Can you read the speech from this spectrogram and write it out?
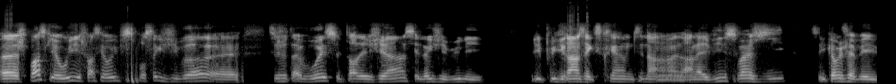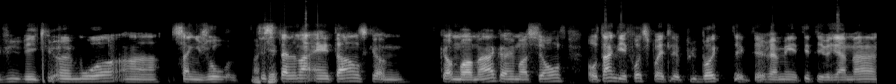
je pense que oui, je pense que oui, c'est pour ça que j'y vais. je vais t'avouer, sur le temps des géants, c'est là que j'ai vu les, les plus grands extrêmes dans, dans la vie. Souvent, je dis, c'est comme j'avais vu vécu un mois en cinq jours. C'est tellement intense comme, comme moment, comme émotion. Autant que des fois, tu peux être le plus bas que tu jamais été, tu es vraiment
